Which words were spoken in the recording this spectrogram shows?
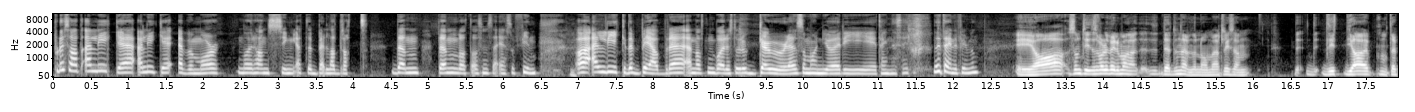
Pluss at jeg liker, jeg liker Evermore når han synger etter Bella Dratt. Den, den låta syns jeg er så fin. Og jeg liker det bedre enn at den bare står og gauler som han gjør i tegnefilmen. Ja, samtidig så var det veldig mange Det du nevner nå med at liksom De, de, de har på en måte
